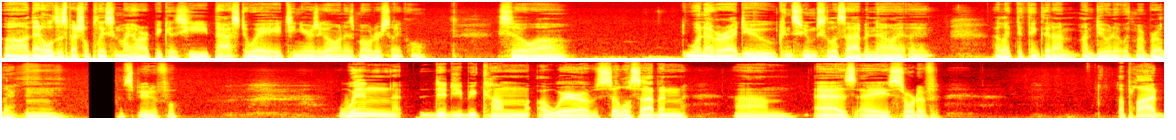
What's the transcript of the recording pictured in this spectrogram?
Uh, that holds a special place in my heart because he passed away 18 years ago on his motorcycle. So uh, whenever I do consume psilocybin now, I, I I like to think that I'm I'm doing it with my brother. Mm, that's beautiful. When did you become aware of psilocybin um, as a sort of applied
